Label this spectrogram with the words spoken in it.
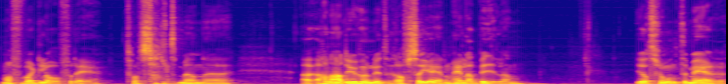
Man får vara glad för det trots allt men eh, han hade ju hunnit rafsa igenom hela bilen. Jag tror inte mer,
